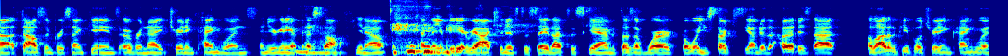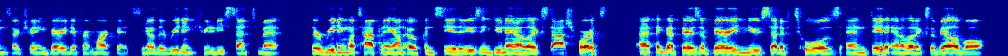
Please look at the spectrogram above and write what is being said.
Uh, a thousand percent gains overnight trading penguins and you're going to get pissed yeah. off you know and the immediate reaction is to say that's a scam it doesn't work but what you start to see under the hood is that a lot of the people trading penguins are trading very different markets you know they're reading community sentiment they're reading what's happening on OpenSea. They're using Dune Analytics dashboards. And I think that there's a very new set of tools and data analytics available.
